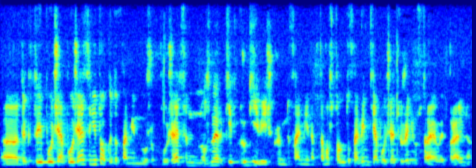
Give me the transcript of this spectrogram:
Э, так ты получа- получается не только дофамин нужен, получается нужны какие-то другие вещи, кроме дофамина, потому что он дофамин тебя получается уже не устраивает, правильно?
